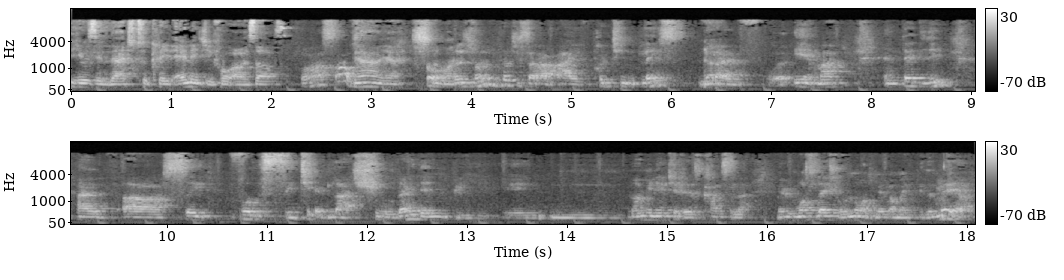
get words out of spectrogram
using that to create energy for ourselves? for ourselves. Yeah, yeah. So on. there's one of the projects that I, I've put in place that Mm-hmm. I've uh, earmarked, and thirdly, I've uh, said for the city at large, should I then be uh, nominated as councillor? Maybe most likely or not, maybe I might be the mayor.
